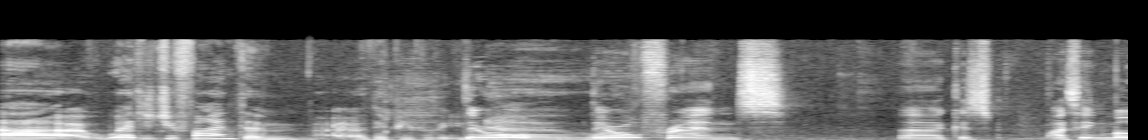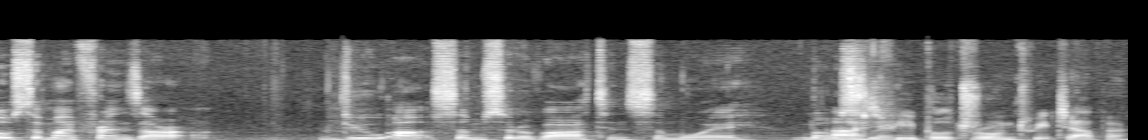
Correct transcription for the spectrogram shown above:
Uh, where did you find them? Are they people that you they're know? all they're or- all friends because I think most of my friends are do art, some sort of art in some way. art Mostly, people drawn to each other.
